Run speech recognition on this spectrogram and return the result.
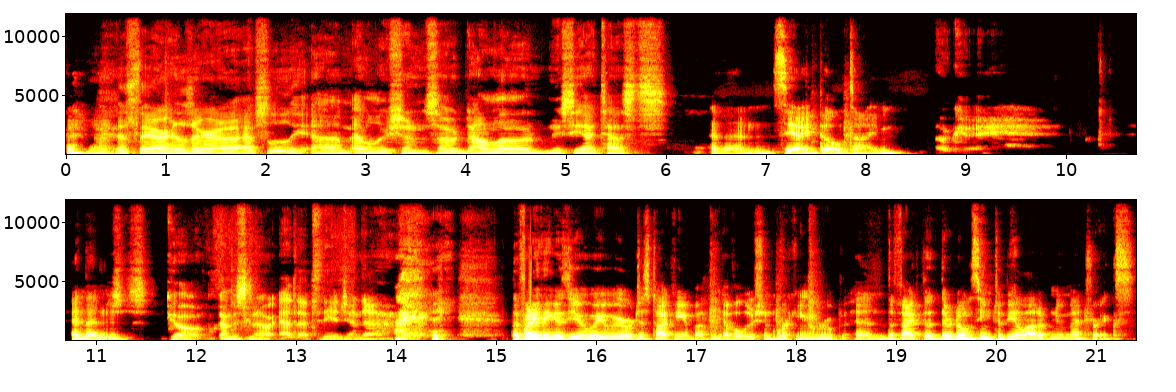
yes, they are. Those are uh, absolutely um, evolution. So download new CI tests. and then CI build time, Okay, and then just go. I'm just gonna add that to the agenda. the funny thing is, you we, we were just talking about the evolution working group and the fact that there don't seem to be a lot of new metrics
